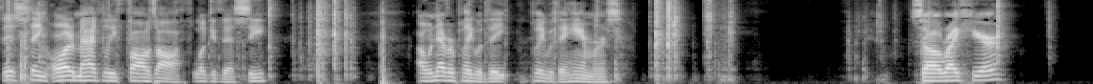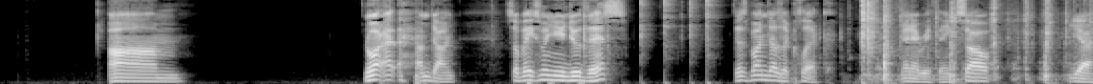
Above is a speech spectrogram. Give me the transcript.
This thing automatically falls off. Look at this, see? I will never play with the play with the hammers. So right here, um, you know what? I, I'm done. So basically when you do this, this button does a click and everything. So, yeah.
